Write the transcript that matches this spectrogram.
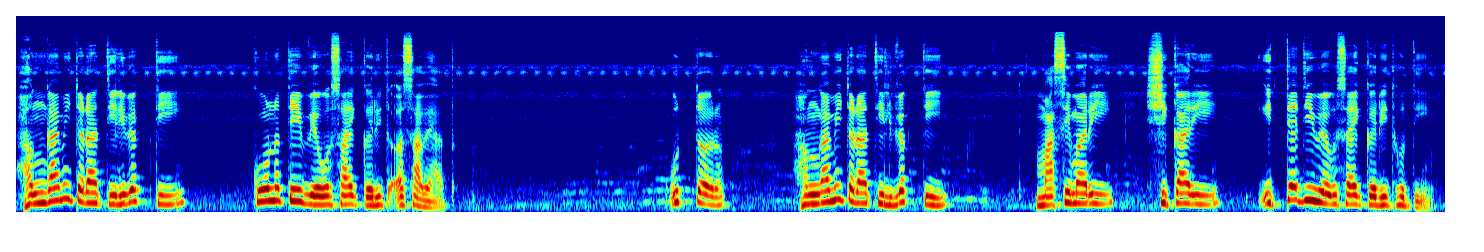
हंगामी तळातील व्यक्ती कोणते व्यवसाय करीत असाव्यात? उत्तर हंगामी तळातील व्यक्ती मासेमारी शिकारी इत्यादी व्यवसाय करीत होते.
